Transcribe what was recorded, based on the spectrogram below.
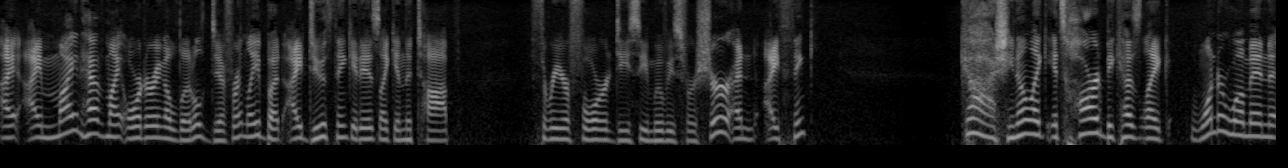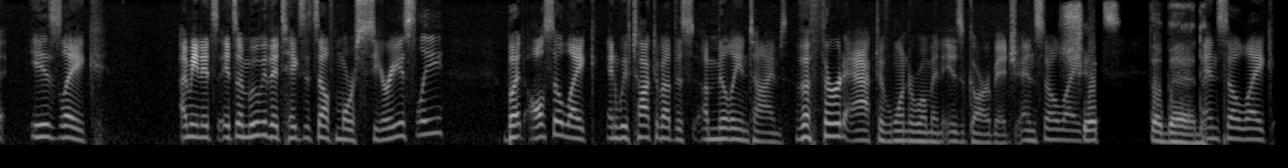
I I might have my ordering a little differently, but I do think it is like in the top three or four DC movies for sure. And I think gosh, you know, like it's hard because like Wonder Woman is like I mean it's it's a movie that takes itself more seriously, but also like and we've talked about this a million times, the third act of Wonder Woman is garbage. And so like Shits the bed. and so like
